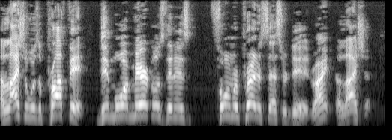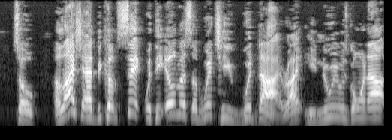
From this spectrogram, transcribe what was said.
Elisha was a prophet, did more miracles than his former predecessor did, right? Elisha. So Elisha had become sick with the illness of which he would die, right? He knew he was going out.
